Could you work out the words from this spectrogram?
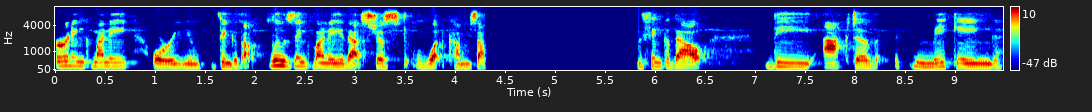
earning money or you think about losing money that's just what comes up you think about the act of making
